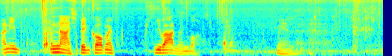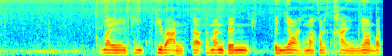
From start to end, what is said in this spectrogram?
อันนี้มันน่าจะเป็นกอไม้พี่บ้านเหมือนบอกแม่นแล้ว ไมพี่พี่บ้านแต่ถ้ามันเป็นเป็นยอดของมันค่อนข้างยอดบัก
